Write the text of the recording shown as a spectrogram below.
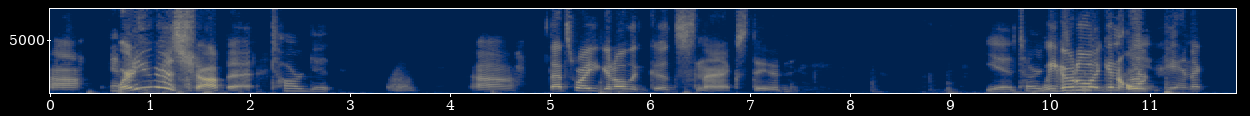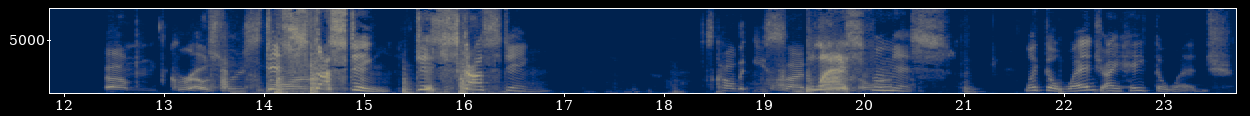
Huh. And Where do you guys shop at? target Ah, that's why you get all the good snacks, dude. yeah target We go to like an organic um grocery store. disgusting disgusting It's called the East Side. Blasphemous like the wedge i hate the wedge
